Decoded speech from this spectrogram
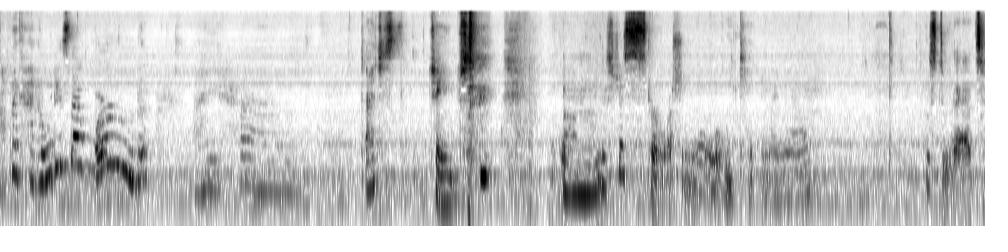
Oh my god, what is that word? I have. I just changed. um, let's just start washing what we can right now. Let's do that.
